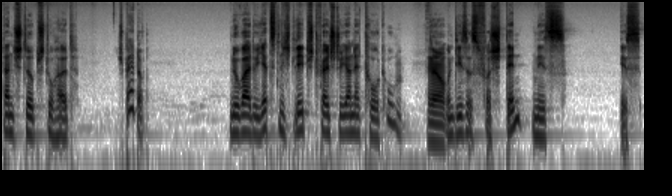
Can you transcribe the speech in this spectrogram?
dann stirbst du halt später. Nur weil du jetzt nicht lebst, fällst du ja nicht tot um. Ja. Und dieses Verständnis ist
